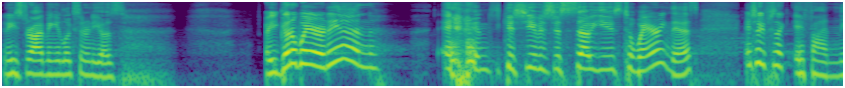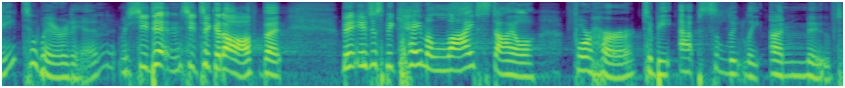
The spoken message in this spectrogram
And he's driving, he looks at her, and he goes, Are you going to wear it in? And because she was just so used to wearing this. And she was like, If I need to wear it in. I mean, she didn't, she took it off, but but it just became a lifestyle for her to be absolutely unmoved.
